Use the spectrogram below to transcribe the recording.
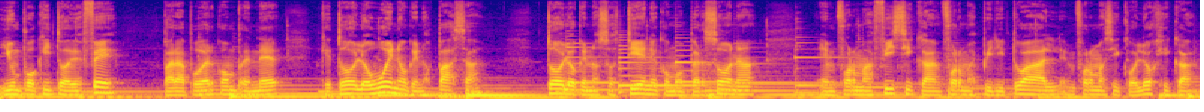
y un poquito de fe para poder comprender que todo lo bueno que nos pasa todo lo que nos sostiene como persona, en forma física, en forma espiritual, en forma psicológica,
